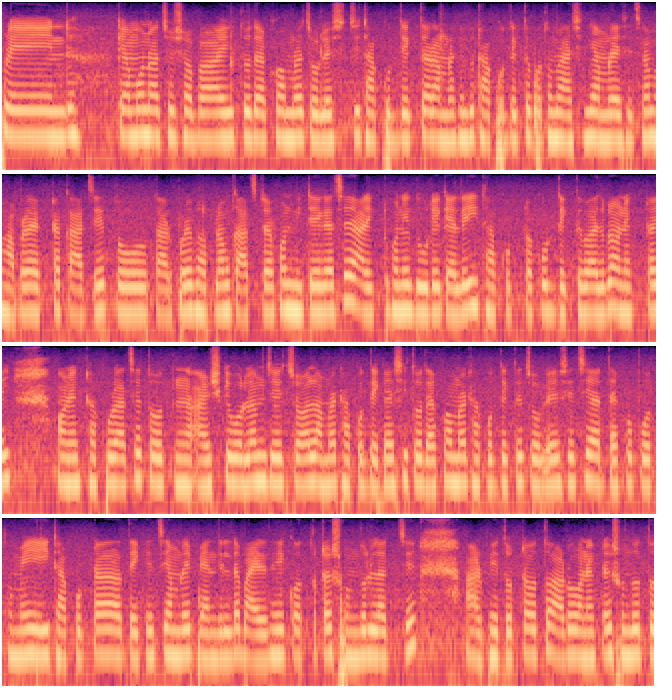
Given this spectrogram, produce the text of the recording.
friend. কেমন আছো সবাই? তো দেখো, আমরা চলে এসেছি ঠাকুর দেখতে, আর আমরা কিন্তু ঠাকুর দেখতে প্রথমে আসিনি, আমরা এসেছিলাম হাবড়া একটা কাজে। তো তারপরে ভাবলাম কাজটা এখন মিটে গেছে, আর একটুখানি দূরে গেলেই ঠাকুর ঠাকুর দেখতে পাওয়া যাবে। অনেকটাই, অনেক ঠাকুর আছে। তো আয়ুষকে বললাম যে, চল, আমরা ঠাকুর দেখে আসি। তো দেখো, আমরা ঠাকুর দেখতে চলে এসেছি, আর দেখো, প্রথমেই এই ঠাকুরটা দেখেছি আমরা, এই প্যান্ডেলটা বাইরে থেকে কতটা সুন্দর লাগছে। আর ভেতরটাও তো আরও অনেকটাই সুন্দর। তো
